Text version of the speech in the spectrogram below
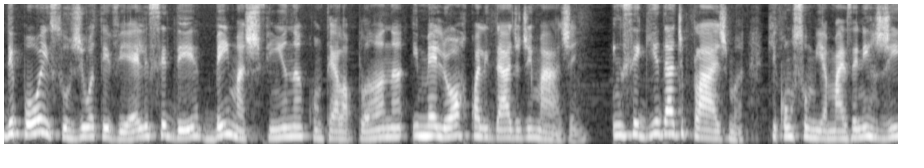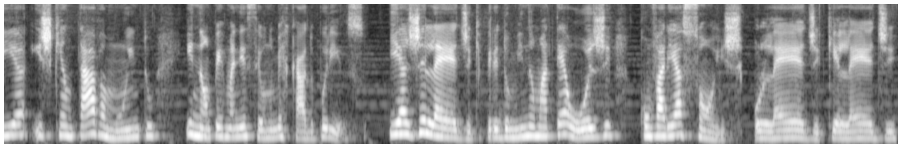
Depois surgiu a TV LCD, bem mais fina, com tela plana e melhor qualidade de imagem. Em seguida, a de plasma, que consumia mais energia, esquentava muito e não permaneceu no mercado por isso e as de LED, que predominam até hoje, com variações, o LED, QLED.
